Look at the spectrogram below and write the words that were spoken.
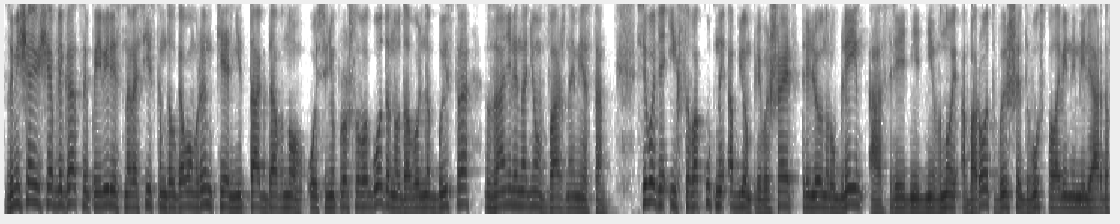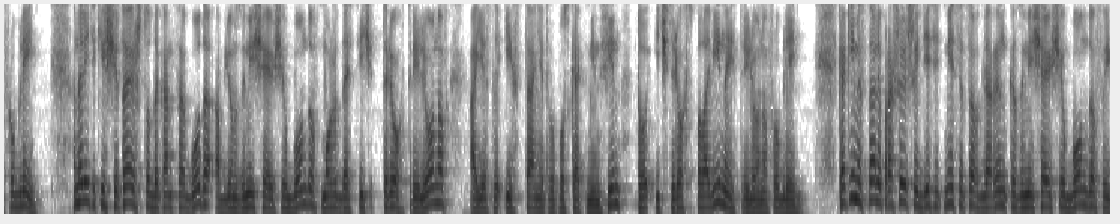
Замещающие облигации появились на российском долговом рынке не так давно, осенью прошлого года, но довольно быстро заняли на нем важное место. Сегодня их совокупный объем превышает триллион рублей, а среднедневной оборот выше 2,5 миллиардов рублей. Аналитики считают, что до конца года объем замещающих бондов может достичь 3 триллионов, а если их станет выпускать Минфин, то и 4,5 триллионов рублей. Какими стали прошедшие 10 месяцев для рынка замещающих бондов и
